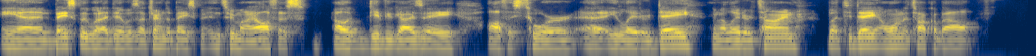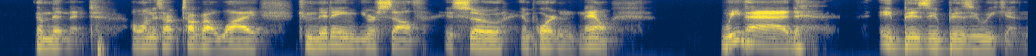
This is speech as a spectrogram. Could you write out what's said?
And basically what I did was I turned the basement into my office. I'll give you guys a office tour at a later day and a later time. But today I want to talk about commitment. I want to talk, about why committing yourself is so important. Now, we've had a busy, busy weekend,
